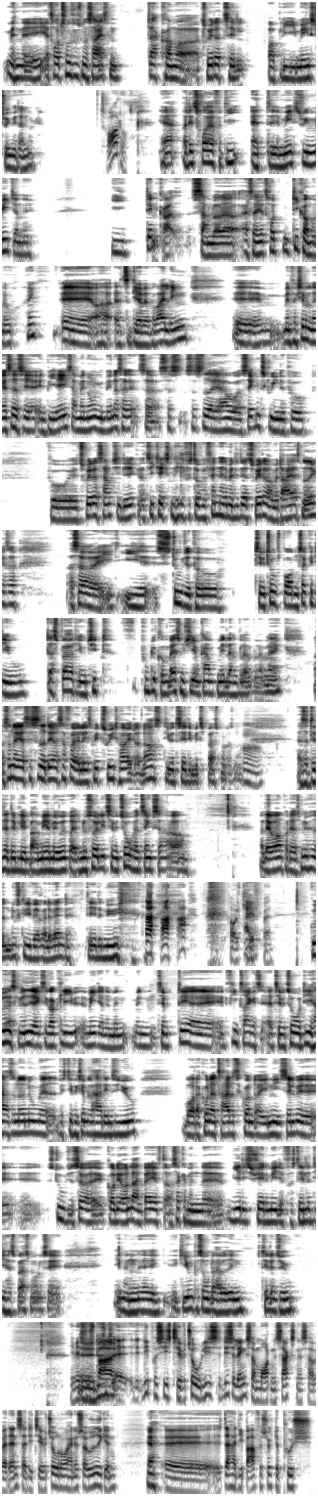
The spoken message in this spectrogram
men uh, jeg tror 2016, der kommer Twitter til at blive mainstream i Danmark. Tror du? Ja, og det tror jeg, fordi at uh, mainstream-medierne i den grad samler der, altså jeg tror, de kommer nu, ikke? Øh, og har, altså de har været på vej længe, øh, men for eksempel når jeg sidder og ser NBA sammen med nogle af mine venner, så, så, så, så sidder jeg jo og second screener på, på uh, Twitter samtidig, ikke? og de kan ikke sådan helt forstå, hvad fanden er det med det der Twitter og med dig og sådan noget, ikke? og så, og så i, i studiet på TV2 Sporten, så kan de jo, der spørger de jo tit publikum, hvad synes I om kampen, et eller andet, bla bla bla, ikke? Og så når jeg så sidder der, så får jeg læst mit tweet højt, og nå, de vil til det mit spørgsmål og sådan noget. Mm. Altså det der, det bliver bare mere og mere udbredt. Nu så jeg lige TV2 havde tænkt sig at, at lave om på deres nyheder. Nu skal de være relevante. Det er det nye. Hold kæft, mand. Gud, jeg skal vide, jeg ikke så godt kan lide medierne, men, men det er et fint træk af TV2, og de har sådan noget nu med, hvis de for eksempel har et interview, hvor der kun er 30 sekunder inde i selve øh, studiet, så går det online bagefter, og så kan man øh, via de sociale medier få stillet de her spørgsmål til, en eller anden øh, given person, der har været inde til den 20. Jamen jeg synes øh, bare, synes jeg... lige præcis TV2, lige, lige så længe som Morten Saxnes har været ansat i TV2 nu, han er så ude igen, ja. øh, der har de bare forsøgt at push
